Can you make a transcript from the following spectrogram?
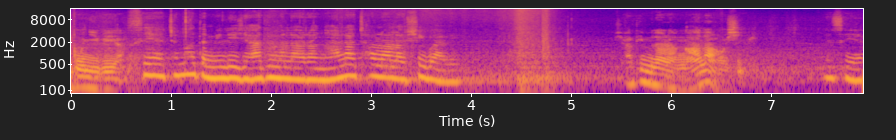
အကူညီပေးရဆရာကျမသမီးလေးရားသမလာတာ9လ6လလောက်ရှိပါပြီရှားတိမလာတာ9လတော့ရှိပြီ။ဟုတ်ဆရာ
